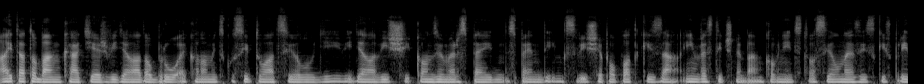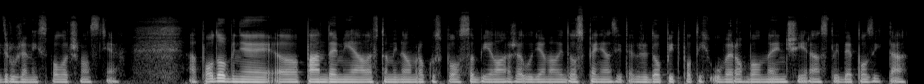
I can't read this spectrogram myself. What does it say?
Aj táto banka tiež videla dobrú ekonomickú situáciu ľudí, videla vyšší consumer spending, vyššie poplatky za investičné bankovníctvo, silné zisky v pridružených spoločnostiach. A podobne e, pandémia ale v tom inom roku spôsobila, že ľudia mali dosť peňazí, takže dopyt po tých úveroch bol menší, rastli depozita,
